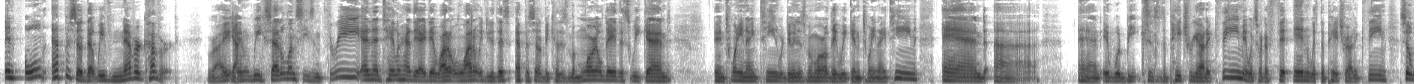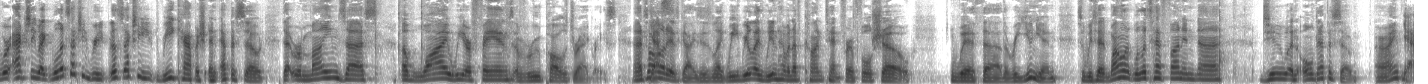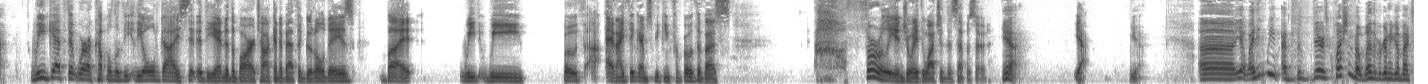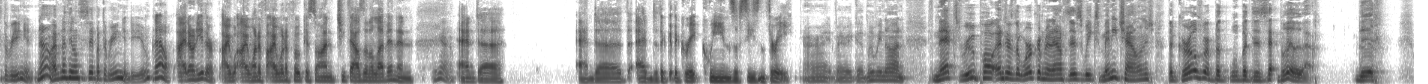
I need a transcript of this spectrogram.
an old episode that we've never covered?" Right. Yeah. And we settled on season three, and then Taylor had the idea, "Why don't Why don't we do this episode because it's Memorial Day this weekend." In 2019, we're doing this Memorial Day weekend in 2019, and uh, and it would be since it's a patriotic theme it would sort of fit in with the patriotic theme so we're actually like well let's actually re- let's actually recap an episode that reminds us of why we are fans of RuPaul's Drag Race and that's all Yes. it is guys is like we realized we didn't have enough content for a full show with uh, the reunion so we said well, well let's have fun and uh, do an old episode all right Yeah. We get that we're a couple of the, the old guys sitting at the end of the bar talking about the good old days, but we we both and I think I'm speaking for both of us thoroughly enjoyed watching this episode. yeah Yeah. Yeah. Uh, yeah, well, I think we. Uh, there's question about whether we're going to go back to the reunion. No, I have nothing else to say about the reunion. Do you? No, I don't either. I I want to I want to focus on 2011 and Yeah. and uh and uh and the the great queens of season 3. All right, very good. Moving on. Next, RuPaul enters the workroom to announce this week's mini challenge. The girls were be- will blah, blah,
